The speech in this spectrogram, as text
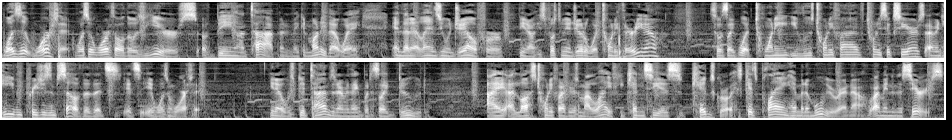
Was it worth it? Was it worth all those years of being on top and making money that way? And then it lands you in jail for, you know, he's supposed to be in jail to what, 2030 now? So it's like, what, 20, you lose 25, 26 years? I mean, he even preaches himself that it's, it's, it wasn't worth it. You know, it was good times and everything, but it's like, dude, I, I lost 25 years of my life. He couldn't see his kids grow. His kids playing him in a movie right now. I mean, in the series.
